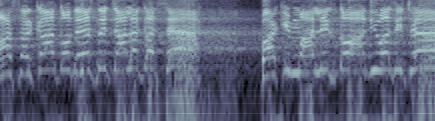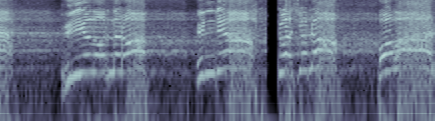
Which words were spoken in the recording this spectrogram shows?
આ સરકાર તો દેશની ચાલક જ છે. બાકી માલિક તો આદિવાસી છે. રિયલ ઓનર ઓફ ઇન્ડિયા આદિવાસીઓનો પાવર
